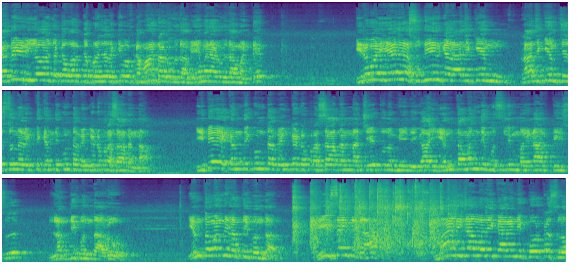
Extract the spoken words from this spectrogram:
కదిరి నియోజకవర్గ ప్రజలకి ఒక మాట అడుగుదాం. ఏమని అడుగుదామంటే ఇరవై ఏళ్ళ సుదీర్ఘ రాజకీయం రాజకీయం చేస్తున్న వ్యక్తి కందికుంట వెంకట ప్రసాద్ అన్న. ఇదే కందికుంట వెంకట ప్రసాద్ అన్న చేతుల మీదుగా ఎంతమంది ముస్లిం మైనారిటీస్ లబ్ధి పొందారు? ఎంతమంది లబ్ధి పొందారు? రీసెంట్గా మా నిజాం అలీ కాలనీ క్వార్టర్స్లో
